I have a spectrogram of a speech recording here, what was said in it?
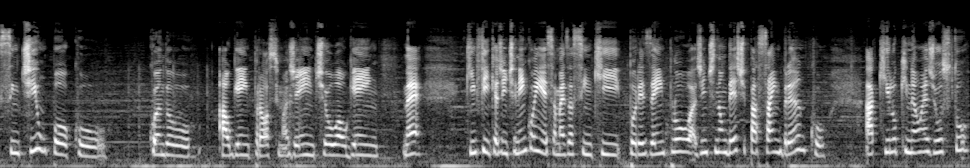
sentir um pouco quando alguém próximo a gente ou alguém, né, que enfim, que a gente nem conheça, mas assim que, por exemplo, a gente não deixe passar em branco aquilo que não é justo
